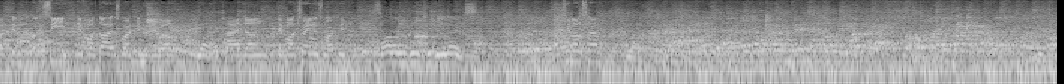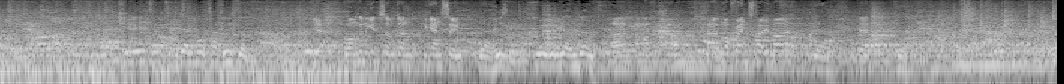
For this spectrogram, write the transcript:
I can I can see if my diet's working really well Right, okay. and um, if my training's working. So how long have you been keeping the notes? About two months now. Are you tempted to get more tattoos done? Yeah. Well, I'm gonna get some done again soon. Yeah, who's, where are you going to get them done? Um, at my, um, at my friend's tattoo parlour. Yeah. Yeah. A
